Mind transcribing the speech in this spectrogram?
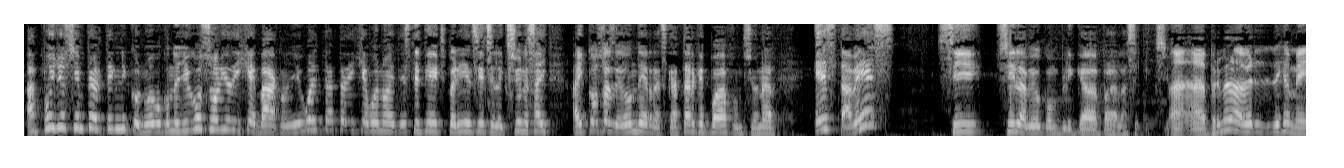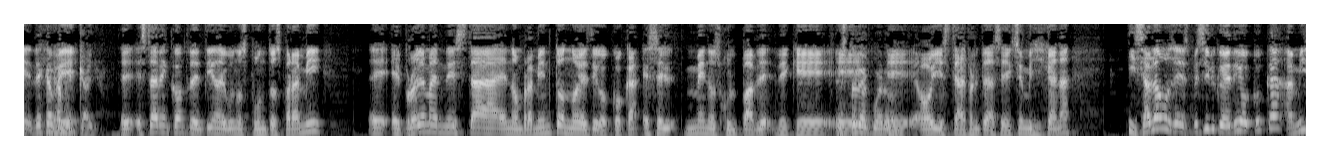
apoyo siempre al técnico nuevo. Cuando llegó Osorio dije, va, cuando llegó el Tata dije, bueno, este tiene experiencia en selecciones, hay, hay cosas de donde rescatar que pueda funcionar. Esta vez sí, sí la veo complicada para la selección. Ah, ah, primero, a ver, déjame, déjame eh, estar en contra de ti en algunos puntos. Para mí, eh, el problema en este nombramiento no es Diego Coca, es el menos culpable de que eh, hoy esté al frente de la selección mexicana. Y si hablamos en específico de Diego Coca, a mí,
